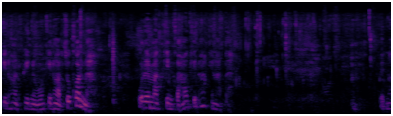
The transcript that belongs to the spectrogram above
กินหอดพี่หนูกินหอดทุกคนนะผู้ใดมากินก็เขากินหอดกินหอดแต่อืมเป็นไง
